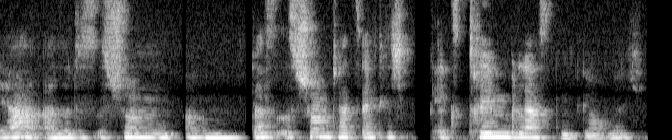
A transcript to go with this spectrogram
ja, also das ist schon, ähm, das ist schon tatsächlich extrem belastend, glaube ich,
